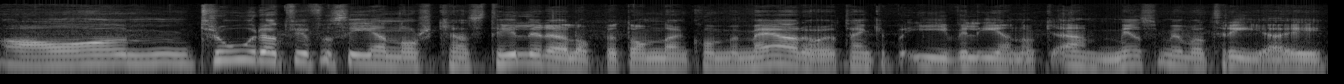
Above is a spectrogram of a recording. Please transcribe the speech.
Ja, mm, tror att vi får se en norsk häst till i det här loppet om den kommer med. Då. Jag tänker på Evil Enok ME som ju var trea i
